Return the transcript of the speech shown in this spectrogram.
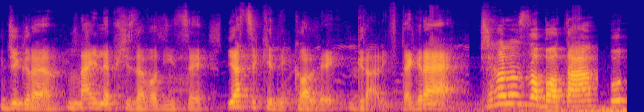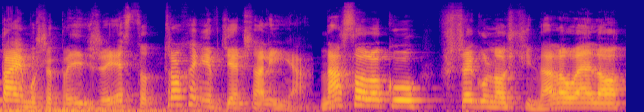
gdzie grają najlepsi zawodnicy, jacy kiedykolwiek grali w tę grę. Przechodząc do bota, tutaj muszę powiedzieć, że jest to trochę niewdzięczna linia. Na soloku, w szczególności na Loelo,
